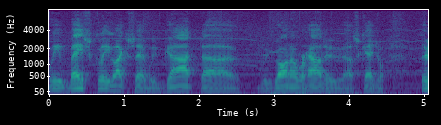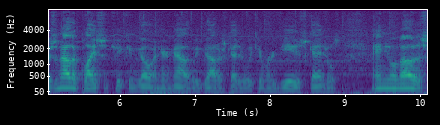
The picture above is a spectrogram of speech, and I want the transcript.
we basically, like I said, we've got, uh, we've gone over how to uh, schedule. There's another place that you can go in here now that we've got our schedule. We can review schedules. And you'll notice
